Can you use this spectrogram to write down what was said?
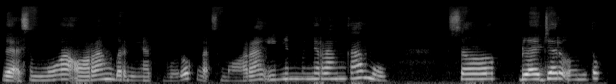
Gak semua orang berniat buruk, gak semua orang ingin menyerang kamu. So, belajar untuk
